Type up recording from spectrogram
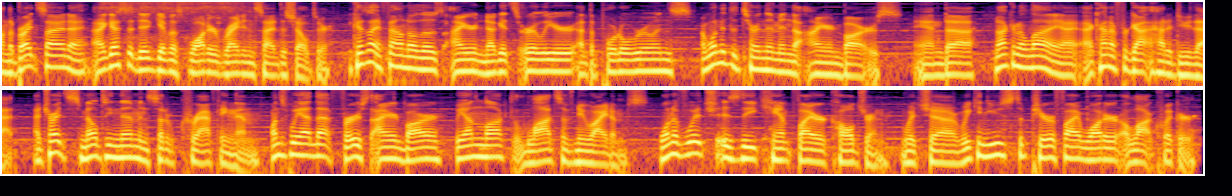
On the bright side, I, I guess it did give us water right inside the shelter. Because I found all those iron nuggets earlier at the portal ruins, I wanted to turn them into iron bars. And uh, not gonna lie, I, I kind of forgot how to do that. I tried smelting them instead of crafting them. Once we had that first iron bar, we unlocked lots of new items. One of which is the campfire cauldron, which uh, we can use to purify water a lot quicker.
